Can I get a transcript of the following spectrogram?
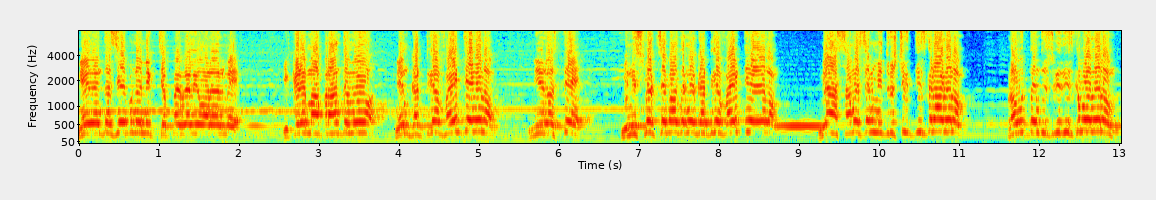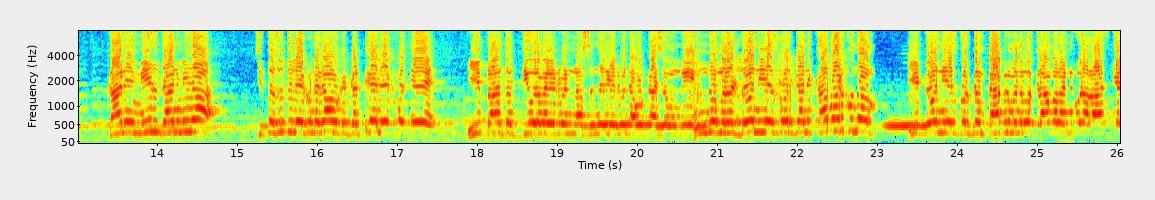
మేము ఎంతసేపు మీకు చెప్పగలిగే వాళ్ళమే ఇక్కడే మా ప్రాంతంలో మేము గట్టిగా ఫైట్ చేయగలం. మీరు వస్తే మీ నిష్పక్షపాతంగా గట్టిగా ఫైట్ చేయగలం. మీ ఆ సమస్యను మీ దృష్టికి తీసుకురాగలం. ప్రభుత్వం దృష్టికి తీసుకుపోగలం. కానీ మీరు దాని మీద చిత్తశుద్ధి లేకుండా ఒక గట్టిగా లేకపోతే ఈ ప్రాంతం తీవ్రమైనటువంటి నష్టం జరిగేటువంటి అవకాశం ఉంది. ముందు మన డోన్ నియోజకవర్గాన్ని కాపాడుకుందాం. ఈ డోన్ నియోజకవర్గం పేపర్ మండల గ్రామాలన్నీ కూడా రాజకీయ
